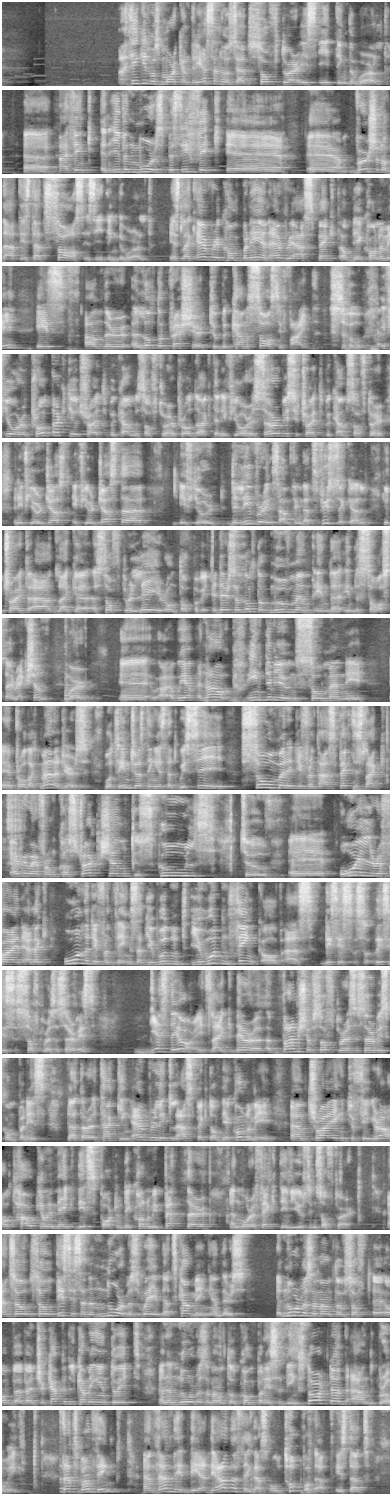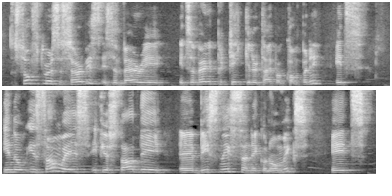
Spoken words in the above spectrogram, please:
I think it was Marc Andreessen who said software is eating the world. Uh, I think an even more specific uh, uh, version of that is that SaaS is eating the world. It's like every company and every aspect of the economy is under a lot of pressure to become SaaSified. So if you're a product, you try to become a software product, and if you're a service, you try to become software. And if you're just if you're just a if you're delivering something that's physical, you try to add like a, a software layer on top of it. There's a lot of movement in the in the SaaS direction where uh, we are now interviewing so many uh, product managers, what's interesting is that we see so many different aspects. It's like everywhere from construction to schools to uh, oil refine, like all the different things that you wouldn't you wouldn't think of as this is this is software as a service. Yes, they are. It's like there are a bunch of software as a service companies that are attacking every little aspect of the economy and trying to figure out how can we make this part of the economy better and more effective using software. And so, so this is an enormous wave that's coming, and there's enormous amount of soft uh, of uh, venture capital coming into it, an enormous amount of companies being started and growing. That's one thing. And then the, the, the other thing that's on top of that is that software as a service is a very it's a very particular type of company. It's you know in some ways if you study uh, business and economics, it's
